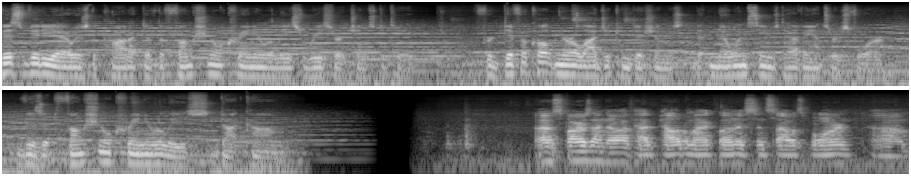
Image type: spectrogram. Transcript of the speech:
This video is the product of the Functional Cranial Release Research Institute. For difficult neurologic conditions that no one seems to have answers for, visit functionalcranialrelease.com. As far as I know, I've had palatal myoclonus since I was born. Um,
